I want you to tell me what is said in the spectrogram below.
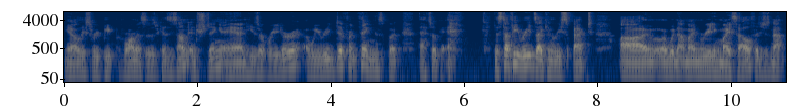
you know, at least repeat performances because he sounded interesting and he's a reader. We read different things, but that's okay. The stuff he reads, I can respect. Uh, or would not mind reading myself. It's just not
